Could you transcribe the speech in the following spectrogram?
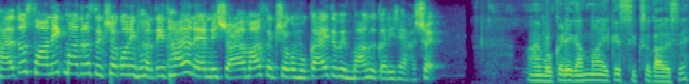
હાલ તો સ્થાનિક માત્ર શિક્ષકોની ભરતી થાય અને એમની શાળામાં શિક્ષકો મુકાય તેવી માંગ કરી રહ્યા છે. બોકડી ગામમાં એક જ શિક્ષક આવે છે.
